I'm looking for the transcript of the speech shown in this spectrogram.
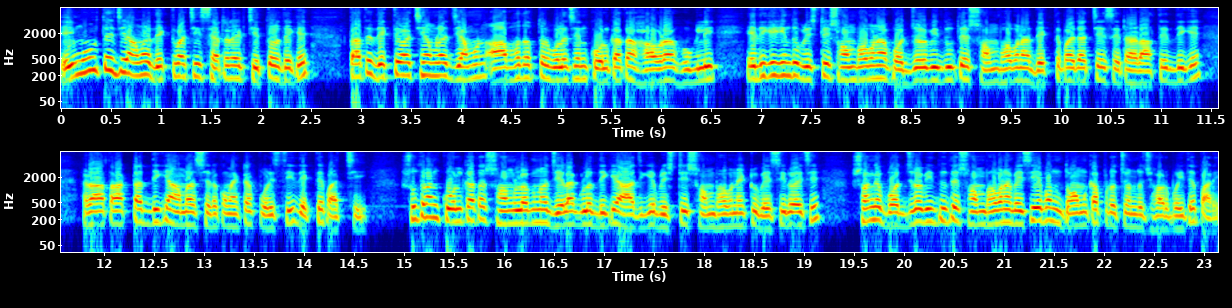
এই মুহূর্তে যে আমরা দেখতে পাচ্ছি স্যাটেলাইট চিত্র থেকে তাতে দেখতে পাচ্ছি আমরা যেমন আবহাওয়া দপ্তর বলেছেন, কলকাতা, হাওড়া, হুগলি, এদিকে কিন্তু বৃষ্টির সম্ভাবনা, বজ্রবিদ্যুতের সম্ভাবনা দেখতে পাওয়া যাচ্ছে সেটা রাতের দিকে। রাত আটটার দিকে আমরা সেরকম একটা পরিস্থিতি দেখতে পাচ্ছি। সুতরাং কলকাতা সংলগ্ন জেলাগুলোর দিকে আজকে বৃষ্টির সম্ভাবনা একটু বেশি রয়েছে। সঙ্গে বজ্রবিদ্যুতের সম্ভাবনা বেশি এবং দমকা প্রচণ্ড ঝড় বইতে পারে।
